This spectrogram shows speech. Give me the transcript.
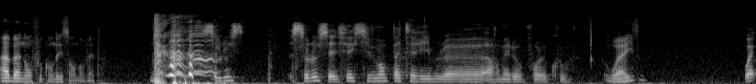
Ah bah non, faut qu'on descende en fait. Solo, Solo c'est effectivement pas terrible, euh, Armello, pour le coup. Wise. Ouais,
